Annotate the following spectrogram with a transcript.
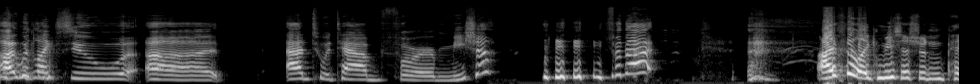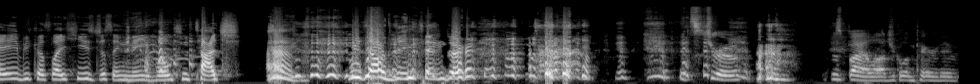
I would like to uh, add to a tab for Misha for that. I feel like Misha shouldn't pay because like he's just enabled to touch without being tender. it's true. Just biological imperative.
